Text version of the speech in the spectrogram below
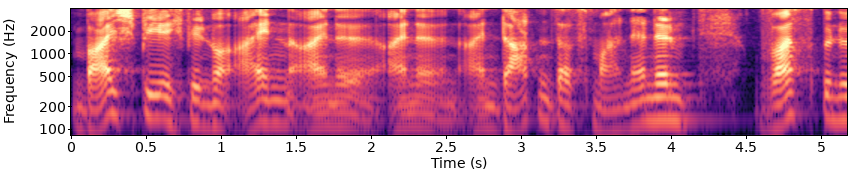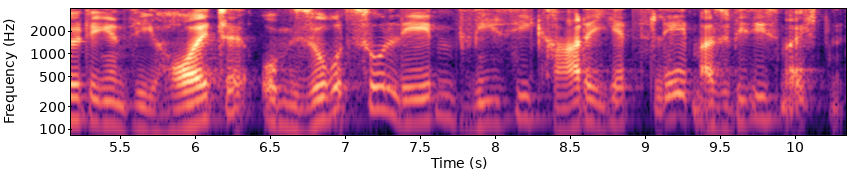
Beispiel, ich will nur einen, eine, eine, einen Datensatz mal nennen. Was benötigen Sie heute, um so zu leben, wie Sie gerade jetzt leben, also wie Sie es möchten?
